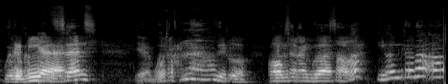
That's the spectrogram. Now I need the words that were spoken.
gue Itu dapet dia. AdSense, ya gue terkenal gitu loh. Kalau misalkan gue salah, tinggal minta maaf.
